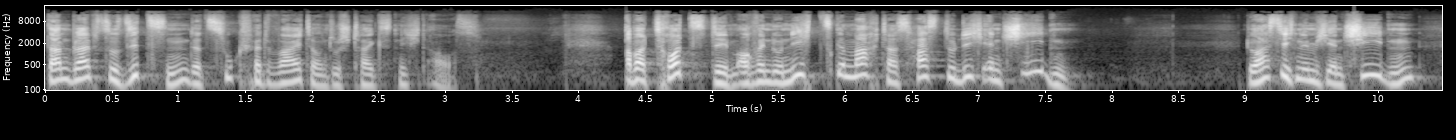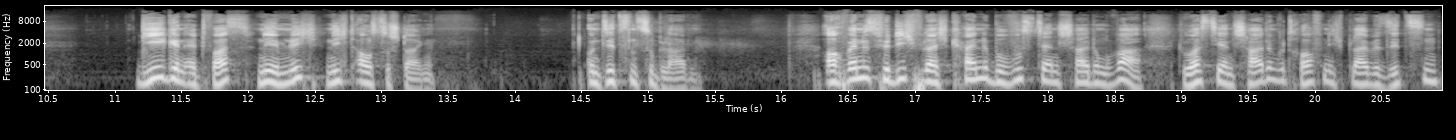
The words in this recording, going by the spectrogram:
dann bleibst du sitzen, der Zug fährt weiter und du steigst nicht aus. Aber trotzdem, auch wenn du nichts gemacht hast, hast du dich entschieden. Du hast dich nämlich entschieden gegen etwas, nämlich nicht auszusteigen und sitzen zu bleiben. Auch wenn es für dich vielleicht keine bewusste Entscheidung war. Du hast die Entscheidung getroffen, ich bleibe sitzen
